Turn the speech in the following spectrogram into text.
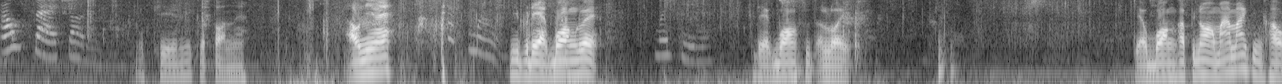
เอาแต่ก่อนโอเคนี่ก็ตอนเนี่ยเอานี่ไหมมีปลาแดกบองด้วยไม่กินปลาแดกบองสุดอร่อยแก้วบองครับพี่น้องมามากินข้าว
